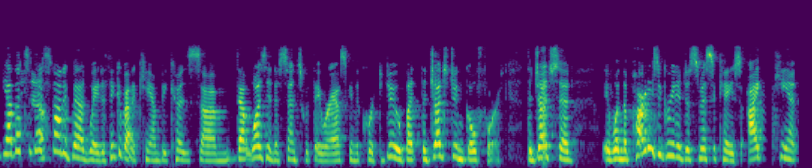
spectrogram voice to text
Yeah, that's that's not a bad way to think about it, Cam, because um, that was in a sense what they were asking the court to do. But the judge didn't go for it. The judge said, when the parties agree to dismiss a case, I can't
